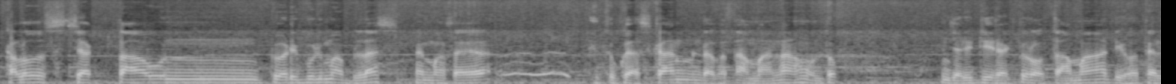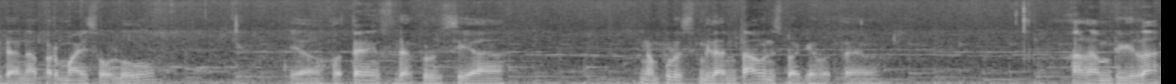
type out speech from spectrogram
Kalau sejak tahun 2015 memang saya ditugaskan mendapat amanah untuk menjadi direktur utama di Hotel Dana Permai Solo. Ya, hotel yang sudah berusia 69 tahun sebagai hotel. Alhamdulillah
